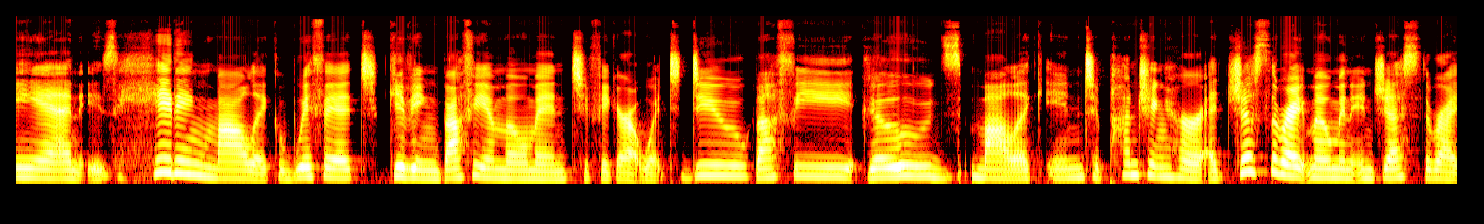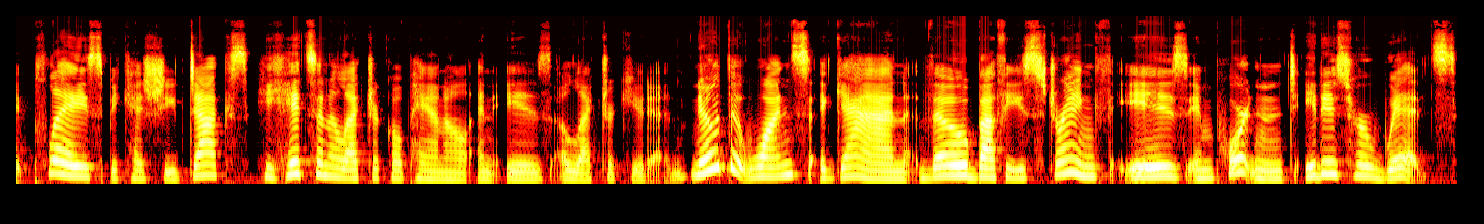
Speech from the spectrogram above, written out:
and is hitting Moloch with it, giving Buffy a moment to figure out what to do. Buffy goads Moloch into punching her at just the right moment in just the right place because she ducks. He hits an electrical panel and is electrocuted. Note that once again, though Buffy's strength is important, it is her wits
